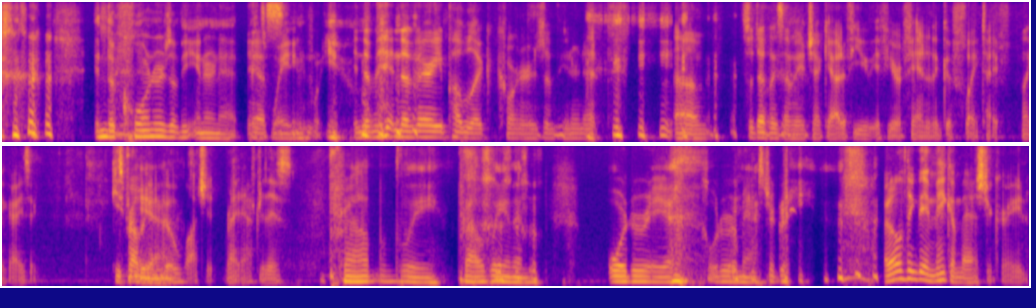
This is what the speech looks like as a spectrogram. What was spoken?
in the corners of the internet, Yes. it's waiting for you. in the in the very public corners of the internet. Um, so definitely something to check out if you if you're a fan of the Gouf flight type like Isaac. He's probably Yeah. gonna go watch it right after this. probably, probably, and then order a uh, order a master grade. I don't think they make a master grade.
